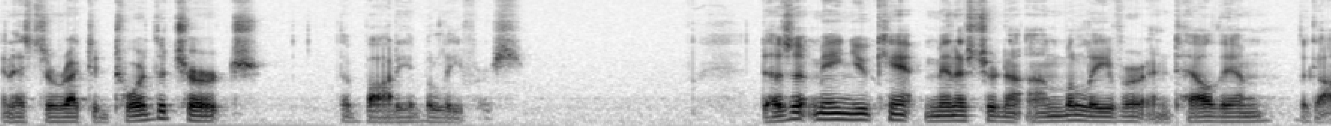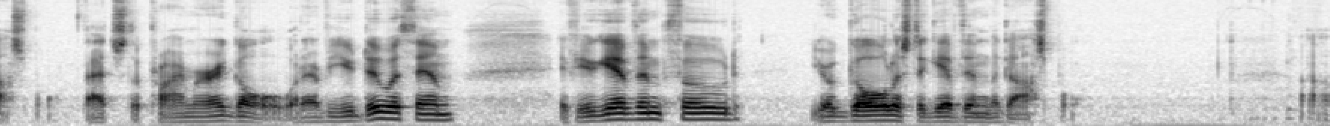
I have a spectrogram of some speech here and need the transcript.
And it's directed toward the church, the body of believers. Doesn't mean you can't minister to an unbeliever and tell them the gospel. That's the primary goal. Whatever you do with them, if you give them food, your goal is to give them the gospel. Uh,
